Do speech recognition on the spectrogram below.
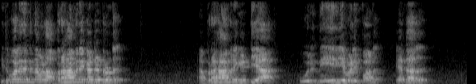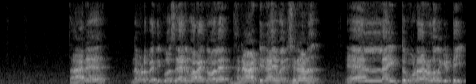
ഇതുപോലെ തന്നെ നമ്മൾ അബ്രഹാമിനെ കണ്ടിട്ടുണ്ട്. അബ്രഹാമിന് കിട്ടിയ ഒരു നേരിയ വെളിപ്പാട്. എന്താ അത് താന് നമ്മുടെ പെതിക്കോസുകാർ പറയുന്ന പോലെ ധനാഢ്യനായ മനുഷ്യനാണ്. എല്ലാം ഇട്ട് മൂടാനുള്ളത് കിട്ടി.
